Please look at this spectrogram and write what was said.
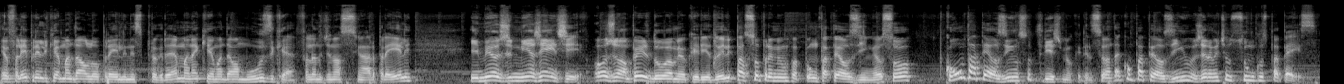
Eu falei para ele que ia mandar um alô para ele nesse programa, né? Que ia mandar uma música falando de Nossa Senhora para ele. E meus, minha gente, ô João, perdoa, meu querido. Ele passou para mim um, papelzinho. Eu sou com um papelzinho, eu sou triste, meu querido. Se eu andar com um papelzinho, geralmente eu sumo com os papéis.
